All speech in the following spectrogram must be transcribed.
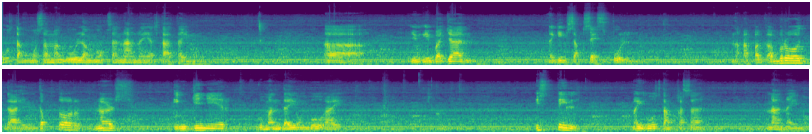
Utang mo sa magulang mo, sa nanay at tatay mo. Ah, yung iba dyan, naging successful. Nakapag-abroad dahil doktor, nurse, engineer, gumanda yung buhay. Still, may utang ka sa nanay mo.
